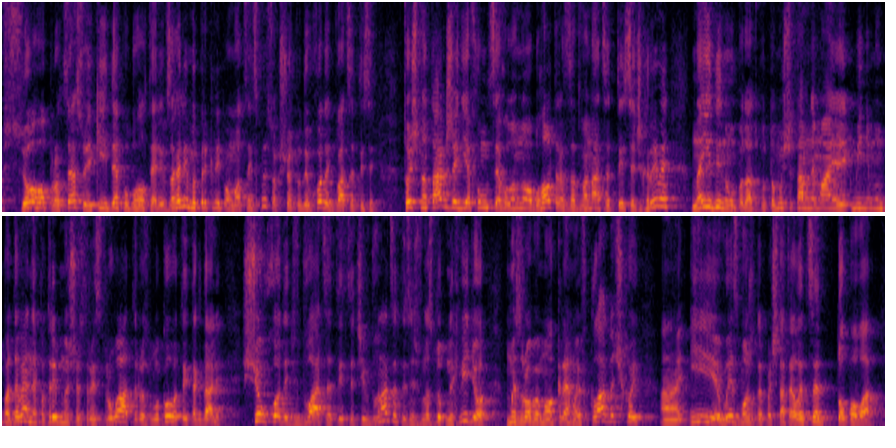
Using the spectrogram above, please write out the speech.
всього процесу, який йде по бухгалтерії. Взагалі ми прикріпимо цей список, що туди входить 20 тисяч. Точно так же є функція головного бухгалтера за 12 тисяч гривень на єдиному податку, тому що там немає як мінімум ПДВ, не потрібно щось реєструвати, розблоковувати і так далі. Що входить в 20 тисяч і в 12 тисяч в наступних відео ми зробимо окремою вкладочкою, і ви зможете почитати. Але це топова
